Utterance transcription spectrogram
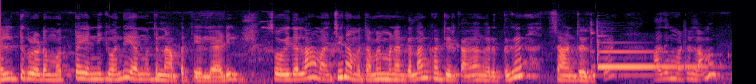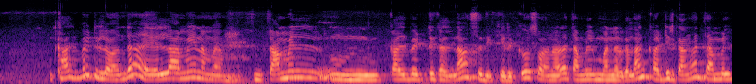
எழுத்துக்களோட மொத்த எண்ணிக்கை வந்து இரநூத்தி நாற்பத்தேழு அடி. ஸோ இதெல்லாம் வச்சு நம்ம தமிழ் மன்னர்கள் தான் கட்டியிருக்காங்கங்கிறதுக்கு சான்று இருக்குது அது மட்டும் இல்லாமல் கல்வெட்டில் வந்து எல்லாமே நம்ம தமிழ் கல்வெட்டுகள் தான் செதுக்கியிருக்கு. ஸோ அதனால் தமிழ் மன்னர்கள் தான் கட்டியிருக்காங்க. தமிழ்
